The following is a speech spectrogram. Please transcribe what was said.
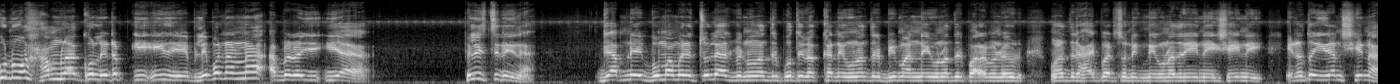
কোনো হামলা করলে, এটা লেবানন না, আপনার ওই ইয়া, ফিলিস্তিনি না। যে আপনি এই বোমা মেরে চলে আসবেন, ওনাদের প্রতিরক্ষা নেই, ওনাদের বিমান নেই, ওনাদের পারমাণবিক, ওনাদের হাইপারসনিক নেই, ওনাদের এই নেই, সেই নেই। এটা তো ইরান সেনা।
